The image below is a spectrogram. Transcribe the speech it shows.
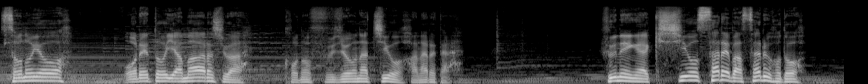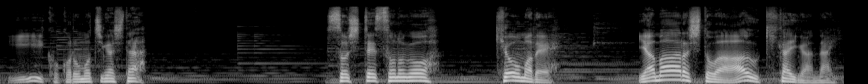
その夜、俺と山嵐はこの不浄な地を離れた。船が岸を去れば去るほどいい心持ちがした。そしてその後、今日まで山嵐とは会う機会がない。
